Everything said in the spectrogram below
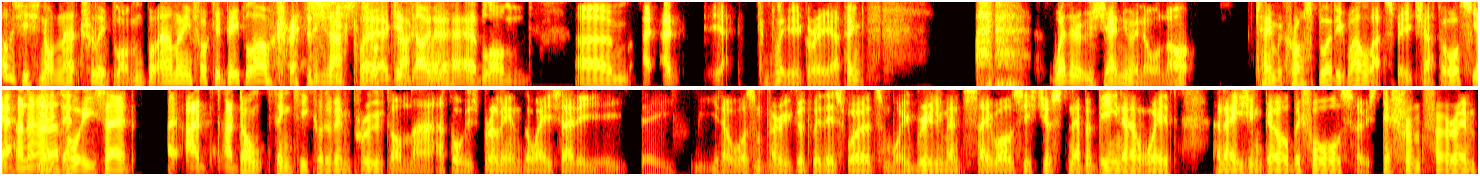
obviously she's not naturally blonde, but how many fucking people are, Chris? Exactly, She's exactly. dyed her hair blonde. Um, I, I, yeah, completely agree. I think whether it was genuine or not, came across bloody well that speech. I thought, Yeah, and, I- yeah, I thought he said. I, I I don't think he could have improved on that. I thought it was brilliant the way he said he, he, he you know wasn't very good with his words and what he really meant to say was he's just never been out with an Asian girl before, so it's different for him,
